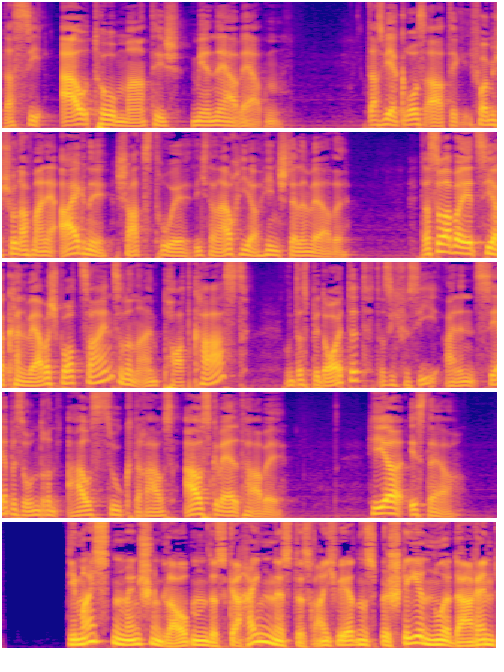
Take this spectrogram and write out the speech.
dass Sie automatisch mir näher werden. Das wäre großartig. Ich freue mich schon auf meine eigene Schatztruhe, die ich dann auch hier hinstellen werde. Das soll aber jetzt hier kein Werbesport sein, sondern ein Podcast. Und das bedeutet, dass ich für Sie einen sehr besonderen Auszug daraus ausgewählt habe. Hier ist er. Die meisten Menschen glauben, das Geheimnis des Reichwerdens bestehe nur darin,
